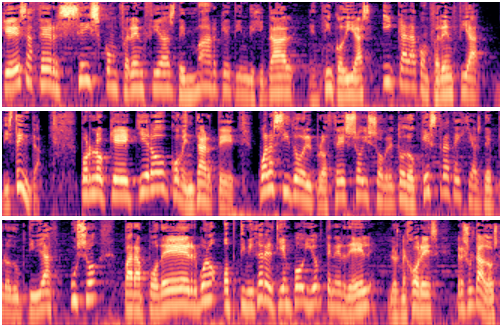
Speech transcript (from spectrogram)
que es hacer seis conferencias de marketing digital en cinco días y cada conferencia distinta. Por lo que quiero comentarte cuál ha sido el proceso y sobre todo qué estrategias de productividad uso para poder, bueno, optimizar el tiempo y obtener de él los mejores resultados.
